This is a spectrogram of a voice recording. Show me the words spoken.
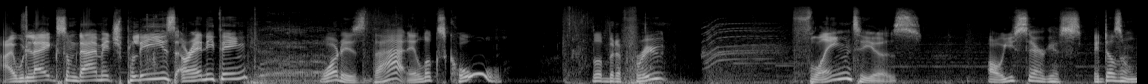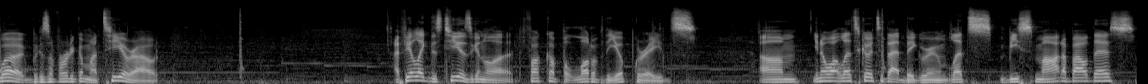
I would like some damage, please, or anything. What is that? It looks cool. A little bit of fruit. Flame tears. Oh, you serious? It doesn't work because I've already got my tear out. I feel like this tear is gonna fuck up a lot of the upgrades. Um, you know what? Let's go to that big room. Let's be smart about this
